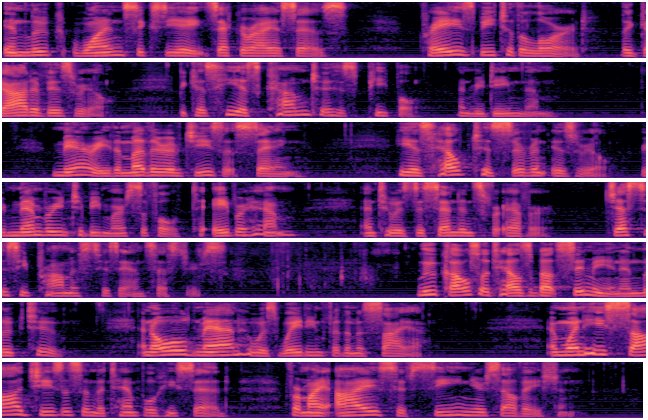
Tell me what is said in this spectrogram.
In Luke 1 68, Zechariah says, Praise be to the Lord, the God of Israel, because he has come to his people and redeemed them. Mary, the mother of Jesus, sang, He has helped his servant Israel, remembering to be merciful to Abraham and to his descendants forever, just as he promised his ancestors. Luke also tells about Simeon in Luke 2, an old man who was waiting for the Messiah. And when he saw Jesus in the temple, he said, For my eyes have seen your salvation,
